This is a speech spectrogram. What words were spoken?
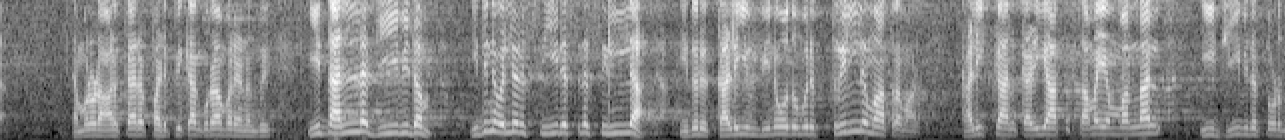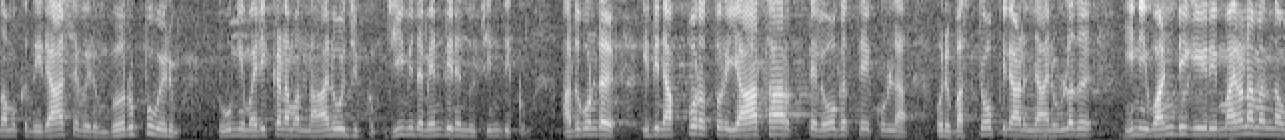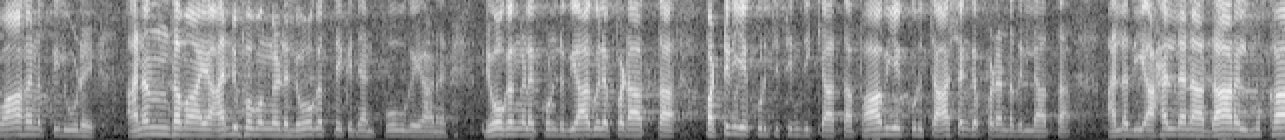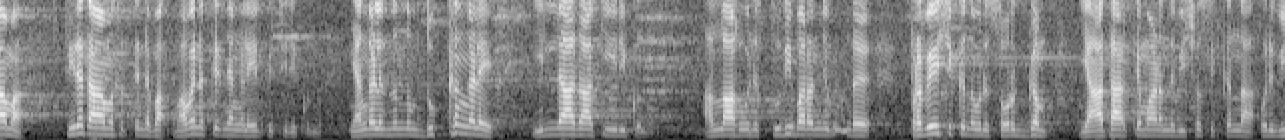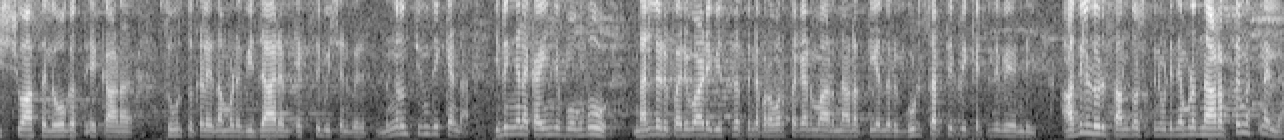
നമ്മളോട് ആൾക്കാരെ പഠിപ്പിക്കാൻ ഖുർആൻ പറയണത് ഇതല്ല ജീവിതം. ഇതിന് വലിയൊരു സീരിയസ്നെസ് ഇല്ല. ഇതൊരു കളിയും വിനോദവും ഒരു ത്രില്ല് മാത്രമാണ്. കളിക്കാൻ കഴിയാത്ത സമയം വന്നാൽ ഈ ജീവിതത്തോട് നമുക്ക് നിരാശ വരും വെറുപ്പ് വരും. തൂങ്ങി മരിക്കണമെന്ന് ആലോചിക്കും. ജീവിതം എന്തിനെന്നു ചിന്തിക്കും. അതുകൊണ്ട് ഇതിനപ്പുറത്തൊരു യാഥാർത്ഥ്യ ലോകത്തേക്കുള്ള ഒരു ബസ് സ്റ്റോപ്പിലാണ് ഞാനുള്ളത്. ഇനി വണ്ടി കയറി മരണമെന്ന വാഹനത്തിലൂടെ അനന്തമായ അനുഭവങ്ങളുടെ ലോകത്തേക്ക് ഞാൻ പോവുകയാണ്. രോഗങ്ങളെ കൊണ്ട് വ്യാകുലപ്പെടാത്ത പട്ടിണിയെക്കുറിച്ച് ചിന്തിക്കാത്ത ഭാവിയെക്കുറിച്ച് ആശങ്കപ്പെടേണ്ടതില്ലാത്ത അല്ലതി അഹല്ലന ദാറൽ മുഖാമ സ്ഥിരതാമസത്തിന്റെ ഭവനത്തിൽ ഞങ്ങൾ ഏൽപ്പിച്ചിരിക്കുന്നു. ഞങ്ങളിൽ നിന്നും ദുഃഖങ്ങളെ ഇല്ലാതാക്കിയിരിക്കുന്നു. അള്ളാഹുവിന് സ്തുതി പറഞ്ഞുകൊണ്ട് പ്രവേശിക്കുന്ന ഒരു സ്വർഗം യാഥാർത്ഥ്യമാണെന്ന് വിശ്വസിക്കുന്ന ഒരു വിശ്വാസ ലോകത്തേക്കാണ് സുഹൃത്തുക്കളെ നമ്മുടെ വിചാരം എക്സിബിഷൻ വരുത്തുന്നത്. നിങ്ങളും ചിന്തിക്കേണ്ട ഇതിങ്ങനെ കഴിഞ്ഞു പോകുമ്പോൾ നല്ലൊരു പരിപാടി വിശ്രത്തിന്റെ പ്രവർത്തകന്മാർ നടത്തി എന്നൊരു ഗുഡ് സർട്ടിഫിക്കറ്റിന് വേണ്ടി അതിലുള്ളൊരു സന്തോഷത്തിന് വേണ്ടി നമ്മൾ നടത്തണമെന്നല്ല.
